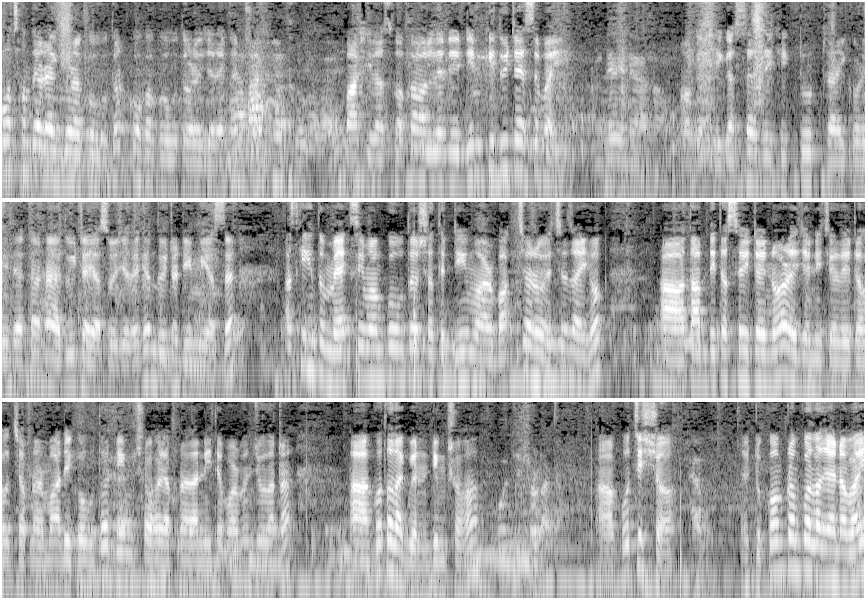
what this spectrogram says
পছন্দের এক জোড়া কবুতর, কোকা কবুতর এই যে দেখেন সব। বাসিরাজ কোকা অলরেডি ডিম কি দুইটা আছে ভাই? ওকে, ঠিক আছে, দেখি একটু ট্রাই করে দেখেন হ্যাঁ দুইটাই আছে, ওই যে দেখেন, দুইটা ডিমই আছে। আজকে কিন্তু ম্যাক্সিমাম কবুতরের সাথে ডিম আর বাচ্চা রয়েছে, যাই হোক। তাপ দিতেছে এটাই নর এই যে নিচে এটা হচ্ছে আপনার মাদি কবুতর, ডিম সহ আপনারা নিতে পারবেন জোড়াটা। কত লাগবেন ডিম সহ? পঁচিশশো টাকা। পঁচিশশো? হ্যাঁ একটু কম টম করা যায় না ভাই?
